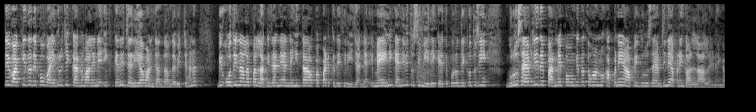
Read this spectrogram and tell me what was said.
ਤੇ ਬਾਕੀ ਤਾਂ ਦੇਖੋ, ਵਾਹਿਗੁਰੂ ਜੀ ਕਰਨ ਵਾਲੇ ਨੇ ਇੱਕ ਕਹਿੰਦੇ ਜਰੀਆ ਬਣ ਜਾਂਦਾ ਹੁੰਦਾ ਵਿੱਚ, ਹਨਾ? ਵੀ ਉਹਦੇ ਨਾਲ ਆਪਾਂ ਲੱਗ ਜਾਂਦੇ ਆ ਨਹੀਂ ਤਾਂ ਆਪਾਂ ਭਟਕਦੇ ਫਿਰੀ ਜਾਂਦੇ ਆ ਮੈਂ ਇਹ ਨਹੀਂ ਕਹਿੰਦੀ ਵੀ ਤੁਸੀਂ ਮੇਰੇ ਕਹਿਤ ਕਰੋ। ਦੇਖੋ, ਤੁਸੀਂ ਗੁਰੂ ਸਾਹਿਬ ਜੀ ਦੇ ਪਰਨੇ ਪਾਉਂਗੇ ਤਾਂ ਤੁਹਾਨੂੰ ਆਪਣੇ ਆਪ ਹੀ ਗੁਰੂ ਸਾਹਿਬ ਜੀ ਨੇ ਆਪਣੇ ਗੱਲ ਲਾ ਲੈਣਾ ਹੈਗਾ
